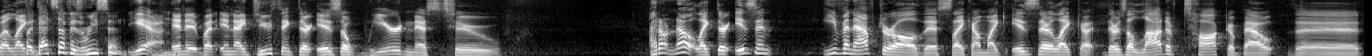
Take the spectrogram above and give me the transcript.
but like but that stuff is recent. Yeah, and it but and I do think there is a weirdness to I don't know, like there isn't even after all this, like I'm like is there like a there's a lot of talk about the,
